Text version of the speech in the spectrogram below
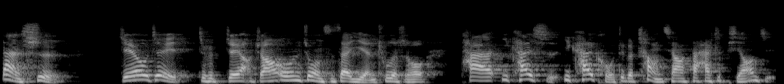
但是 J.O.J 就是这样，John Owen Jones 在演出的时候，他一开始一开口这个唱腔，他还是皮昂吉。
